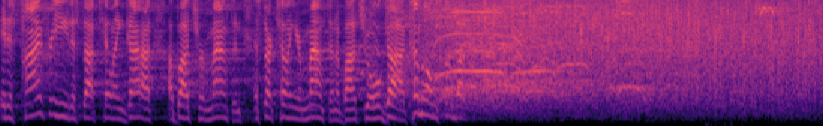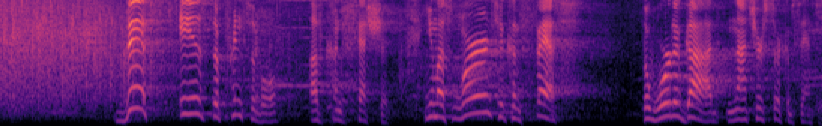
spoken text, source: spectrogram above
It is time for you to stop telling God about your mountain and start telling your mountain about your God. Come on, somebody. This is the principle of confession. You must learn to confess the Word of God, not your circumstances.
